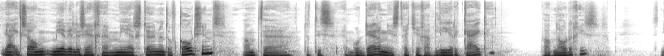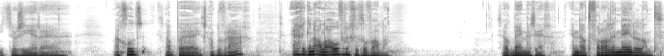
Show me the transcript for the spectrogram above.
ja, ik zou meer willen zeggen meer steunend of coachend. Want uh, dat is modern is dat je gaat leren kijken wat nodig is. Het is niet zozeer. Uh, maar goed, ik snap, ik snap de vraag. Eigenlijk in alle overige gevallen. Zou ik bijna zeggen. En dat vooral in Nederland.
